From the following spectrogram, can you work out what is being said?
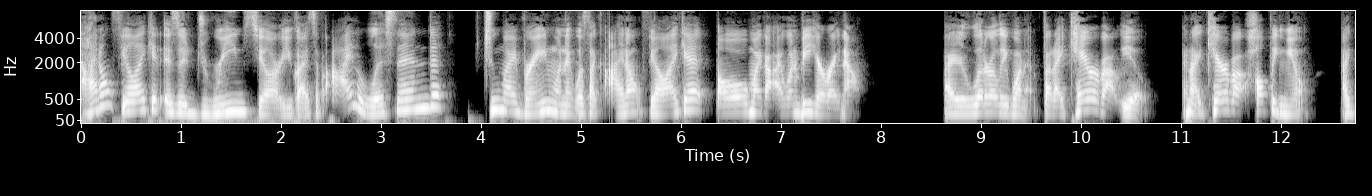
I don't feel like it is a dream stealer, you guys. If I listened to my brain when it was like, I don't feel like it, oh my God, I want to be here right now. I literally it, but I care about you and I care about helping you. I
